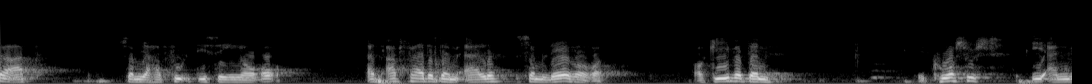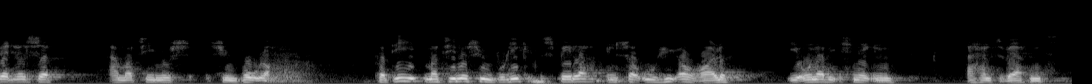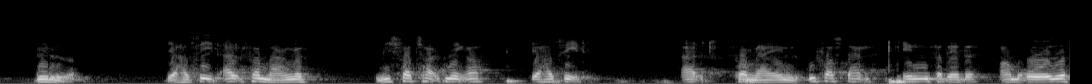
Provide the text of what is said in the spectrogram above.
lige op, som jeg har fulgt de senere år, at opfatte dem alle som lærere og give dem et kursus i anvendelse af Martinus symboler. Fordi Martinus symbolik spiller en så uhyre rolle i undervisningen af hans verdens billeder. Jeg har set alt for mange misfortolkninger. Jeg har set alt for meget uforstand inden for dette område,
